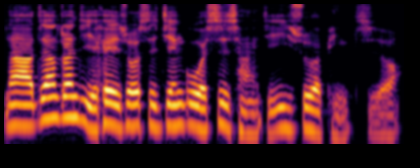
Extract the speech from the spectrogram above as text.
那这张专辑也可以说是兼顾了市场以及艺术的品质哦。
